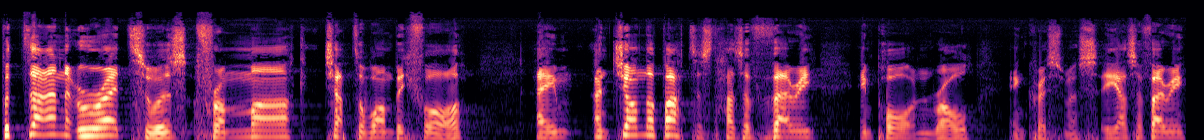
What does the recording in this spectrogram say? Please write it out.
but Dan read to us from Mark chapter 1 before, um, and John the Baptist has a very important role in Christmas. He has a very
